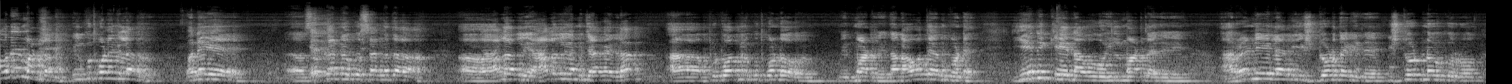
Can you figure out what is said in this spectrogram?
ಅವನೇನು ಮಾಡ್ತಾನೆ? ಇಲ್ಲಿ ಕುತ್ಕೊಳ್ಳೋಂಗಿಲ್ಲ ಅದು ಮನೆಗೆ ಸರ್ಕಾರಿ ನೌಕರ ಸಂಘದ ಹಾಲಲ್ಲಿ ಹಾಲಲ್ಲಿ ನಮ್ಗೆ ಜಾಗ ಇಲ್ಲ. ಆ ಫುಟ್ಪಾತ್ ಮೇಲೆ ಕುತ್ಕೊಂಡು ಇದು ಮಾಡಿದ್ವಿ. ನಾನು ಆವತ್ತೇ ಅಂದ್ಕೊಂಡೆ ಏನಕ್ಕೆ ನಾವು ಇಲ್ಲಿ ಮಾಡ್ತಾ ಇದ್ದೀವಿ? ಅರಣ್ಯ ಇಲಾಖೆ ಇಷ್ಟು ದೊಡ್ಡದಾಗಿದೆ, ಇಷ್ಟು ದೊಡ್ಡ ನೌಕರರು,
